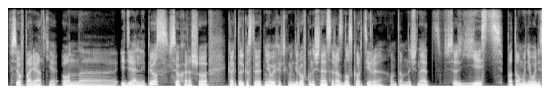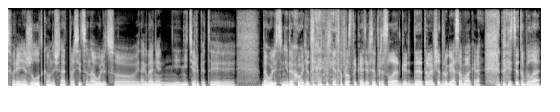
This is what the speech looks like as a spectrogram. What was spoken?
все в порядке, он э, идеальный пес, все хорошо. Как только стоит мне выехать в командировку, начинается разнос квартиры. Он там начинает все есть, потом у него несварение желудка, он начинает проситься на улицу, иногда не, не, не терпит и до улицы не доходит. Мне это просто Катя все присылает, говорит, да это вообще другая собака. То есть это была,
